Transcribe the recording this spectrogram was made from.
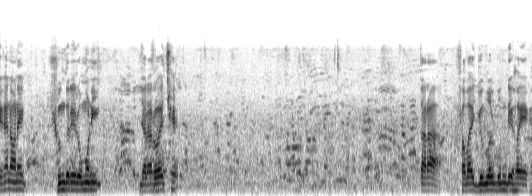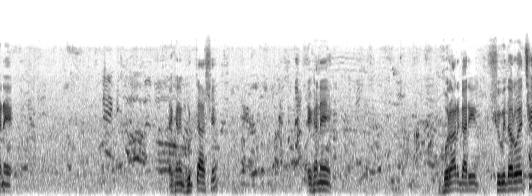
এখানে অনেক সুন্দরী রমণী যারা রয়েছে। তারা সবাই জঙ্গলবন্দি হয়ে এখানে এখানে ঘুরতে আসে। এখানে ঘোড়ার গাড়ির সুবিধা রয়েছে।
